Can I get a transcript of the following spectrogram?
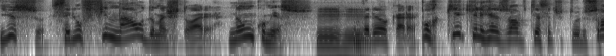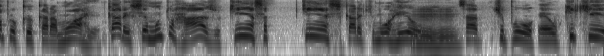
Isso seria o final de uma história, não um começo. Uhum. Entendeu, cara? Por que, que ele resolve ter essa atitude? Só porque o cara morre? Cara, isso é muito raso. Quem é essa. Quem é esse cara que morreu? Uhum. Sabe? Tipo, é, o que que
